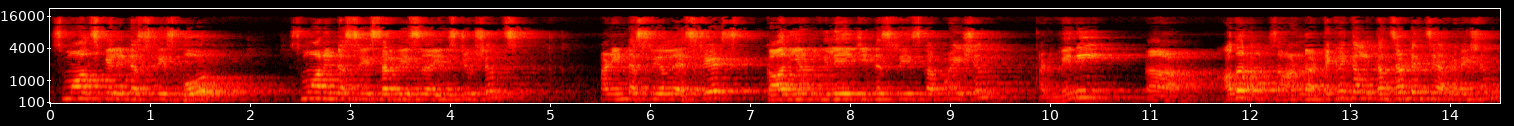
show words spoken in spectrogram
small scale industries board, small industry service institutions, and industrial estates, Kalian Village Industries Corporation, and many uh, other and, uh, technical consultancy organization.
